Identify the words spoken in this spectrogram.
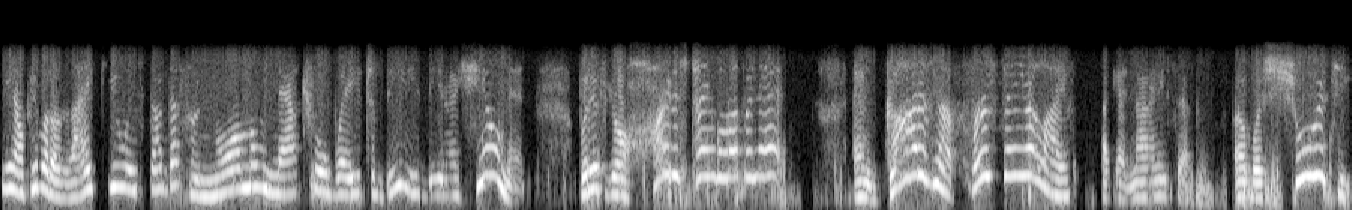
you know people to like you and stuff. That's a normal, natural way to be being a human. But if your heart is tangled up in that, and God is not first in your life, I got 90 seconds of a surety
